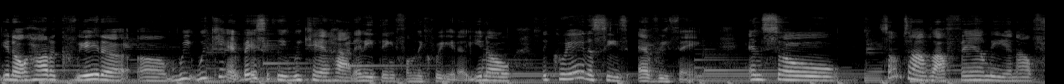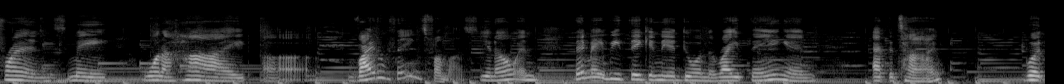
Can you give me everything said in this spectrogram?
you know how the creator um, we, we can't basically we can't hide anything from the creator you know the creator sees everything and so sometimes our family and our friends may want to hide uh, vital things from us you know and they may be thinking they're doing the right thing and at the time but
